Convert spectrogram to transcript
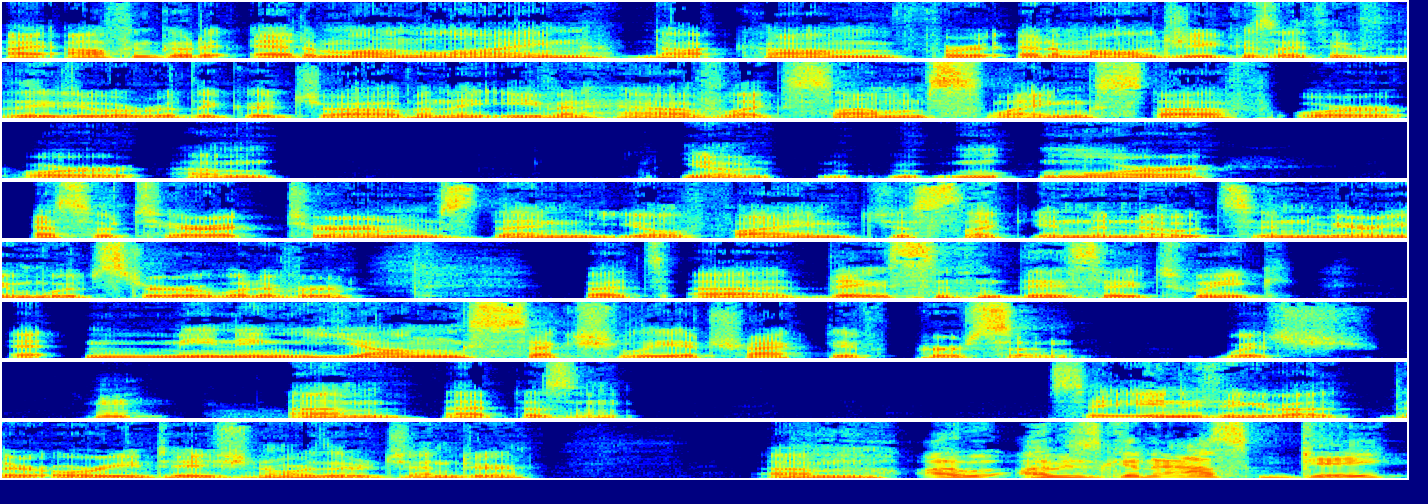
I often go to etymonline.com for etymology because I think that they do a really good job and they even have like some slang stuff or or um, you know m- more esoteric terms than you'll find just like in the notes in Merriam-Webster or whatever. But uh, they they say twink eh, meaning young sexually attractive person, which hmm. um, that doesn't say anything about their orientation or their gender. Um, I, I, was going to ask. Gay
